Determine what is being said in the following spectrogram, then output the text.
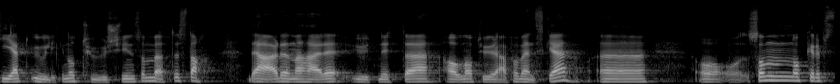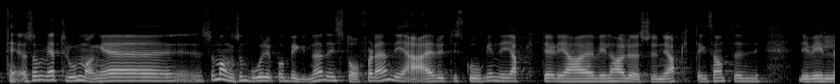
helt ulike natursyn som møtes. da. Det er denne her utnytte all natur er for mennesket. Uh, og, og, som nok representerer som jeg tror mange, så mange som bor ute på bygdene, de står for den. De er ute i skogen, de jakter, de har, vil ha løshundjakt. De, de, vil,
